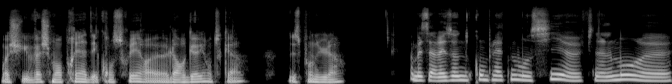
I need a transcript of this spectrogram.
Moi, je suis vachement prêt à déconstruire euh, l'orgueil, en tout cas, de ce point de vue-là. Ah, ça résonne complètement aussi, finalement.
